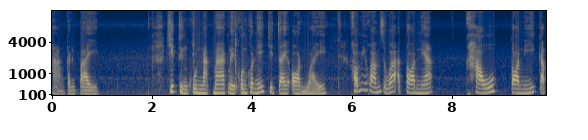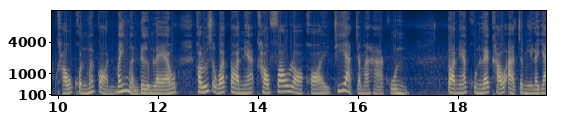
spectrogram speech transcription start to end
ห่างกันไป คิดถึงคุณหนักมากเลยคนคนนี้จิตใจอ่อนไหว เขามีความรู้สึกว่าตอนเนี้ยเขาตอนนี้กับเขาคนเมื่อก่อนไม่เหมือนเดิมแล้ว เขารู้สึกว่าตอนเนี้ยเขาเฝ้ารอคอยที่อยากจะมาหาคุณ ตอนนี้คุณและเขาอาจจะมีระยะ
